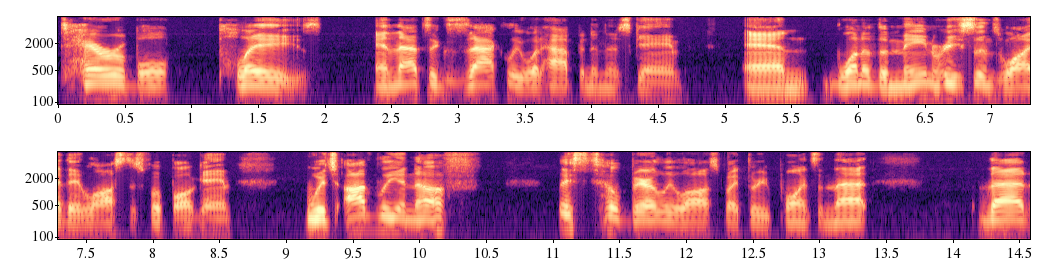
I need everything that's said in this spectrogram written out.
terrible plays. And that's exactly what happened in this game. And one of the main reasons why they lost this football game, which oddly enough, they still barely lost by three points. And that, that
